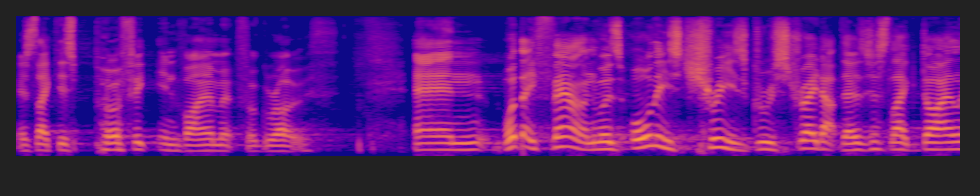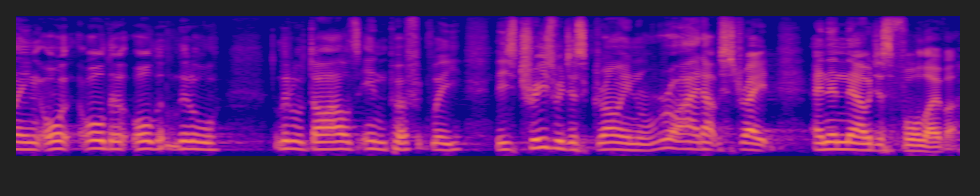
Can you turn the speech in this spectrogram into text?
It's like this perfect environment for growth. And what they found was all these trees grew straight up. They were just like dialing all, all, the, all the little, little dials in perfectly. These trees were just growing right up straight, and then they would just fall over.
